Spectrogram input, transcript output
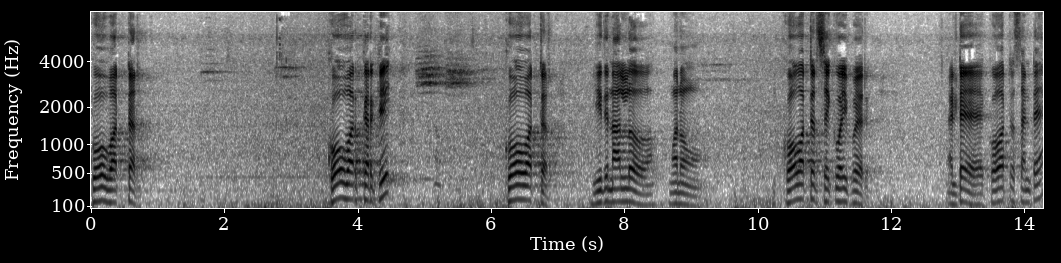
కోవర్టర్ కోవర్కర్కి కోవర్టర్. ఈ దినాల్లో మనం కోవర్టర్స్ ఎక్కువైపోయారు. అంటే కోవర్టర్స్ అంటే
